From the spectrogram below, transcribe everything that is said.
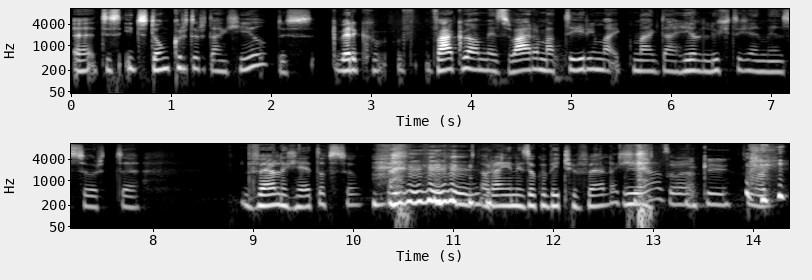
Uh, het is iets donkerder dan geel, dus ik werk vaak wel met zware materie, maar ik maak dat heel luchtig en met een soort uh, veiligheid of zo. Oranje is ook een beetje veilig. Ja, zo. Oké. Okay.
